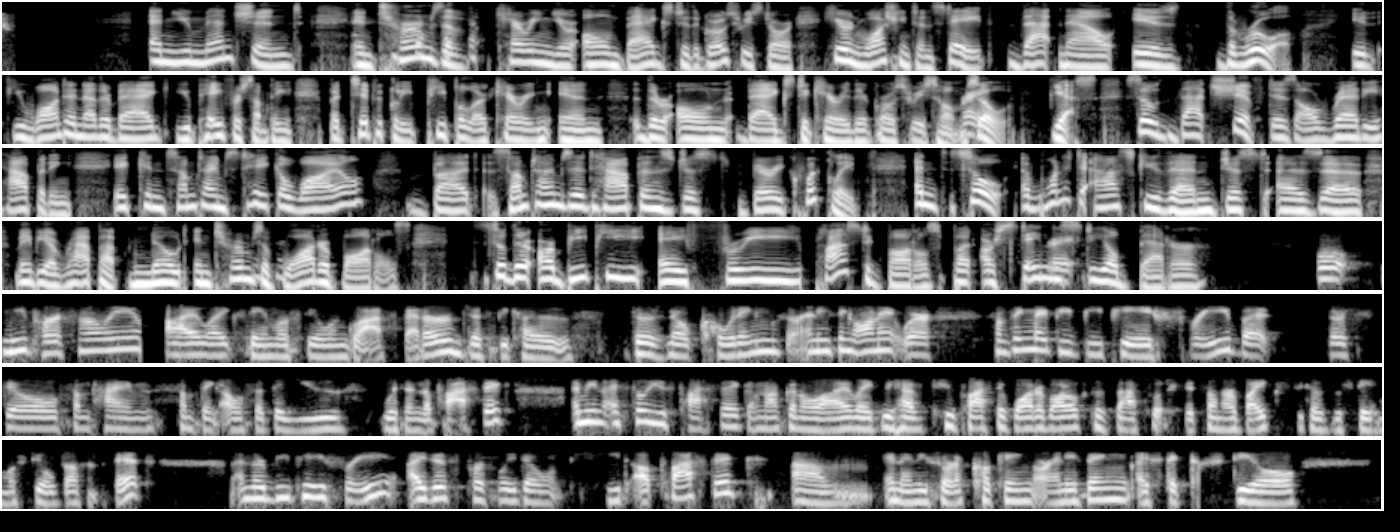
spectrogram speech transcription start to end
And you mentioned, in terms of carrying your own bags to the grocery store here in Washington state, that now is the rule. If you want another bag, you pay for something, but typically people are carrying in their own bags to carry their groceries home. Right. So, yes, so that shift is already happening. It can sometimes take a while, but sometimes it happens just very quickly. And so, I wanted to ask you then, just as a, maybe a wrap up note in terms of mm-hmm. water bottles, so there are BPA free plastic bottles, but are stainless right. steel better? Well, me personally, I like stainless steel and glass better just because there's no coatings or anything on it where something might be BPA free, but there's still sometimes something else that they use within the plastic. I mean, I still use plastic. I'm not going to lie. Like, we have two plastic water bottles because that's what fits on our bikes because the stainless steel doesn't fit. And they're BPA free. I just personally don't heat up plastic um, in any sort of cooking or anything. I stick to steel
